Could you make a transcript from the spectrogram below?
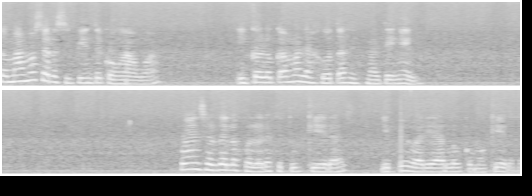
Tomamos el recipiente con agua y colocamos las gotas de esmalte en él. Pueden ser de los colores que tú quieras y puedes variarlo como quieras.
